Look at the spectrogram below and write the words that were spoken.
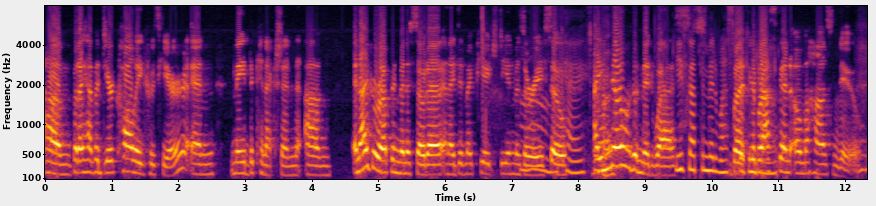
Um, but I have a dear colleague who's here and made the connection. Um, and I grew up in Minnesota and I did my PhD in Missouri. Oh, so okay. I Okay. know the Midwest. You've got the Midwest. But Nebraska and Omaha's new. out.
